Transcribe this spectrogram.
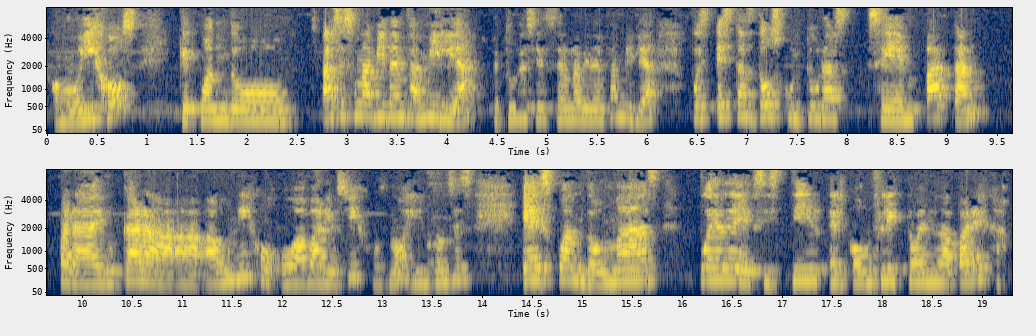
como hijos, que cuando haces una vida en familia, que tú decides hacer una vida en familia, pues estas dos culturas se empatan para educar a, un hijo o a varios hijos, ¿no? Y entonces es cuando más puede existir el conflicto en la pareja,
